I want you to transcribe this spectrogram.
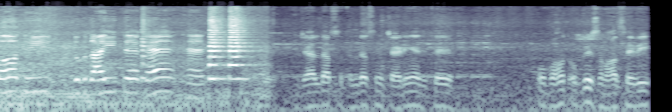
ਬਹੁਤ ਹੀ ਦੁਖਦਾਈ ਤੇ ਕਹਿ ਹੈ। ਜੈਲਦਾਰ ਸਤਿੰਦਰ ਸਿੰਘ ਚੈੜੀਆਂ ਜਿੱਥੇ ਉਹ ਬਹੁਤ ਉੱਘੇ ਸਮਾਜ ਸੇਵੀ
